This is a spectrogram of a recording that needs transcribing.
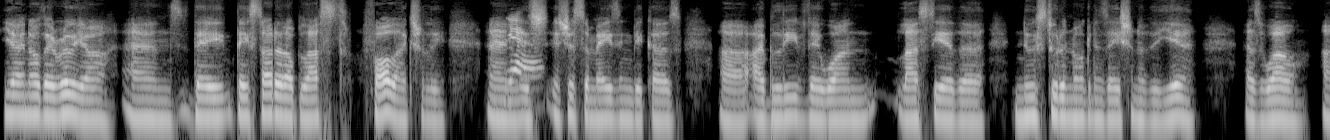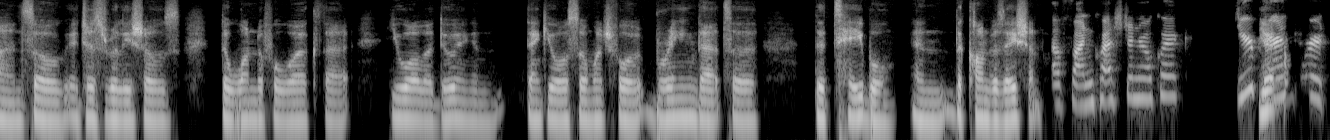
Yeah, no, they really are, and they they started up last fall actually, and yeah. it's it's just amazing because uh, I believe they won last year the new student organization of the year as well, and so it just really shows the wonderful work that you all are doing, and thank you all so much for bringing that to the table and the conversation. A fun question, real quick. Do your parents yeah. were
